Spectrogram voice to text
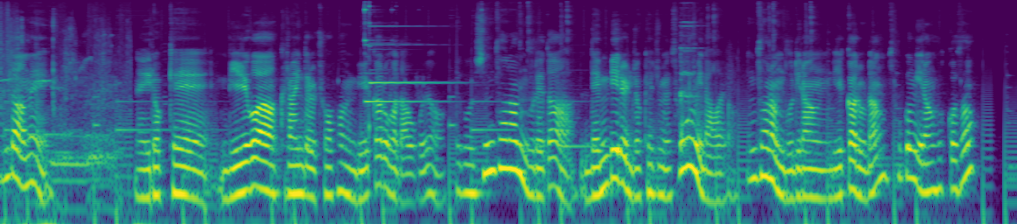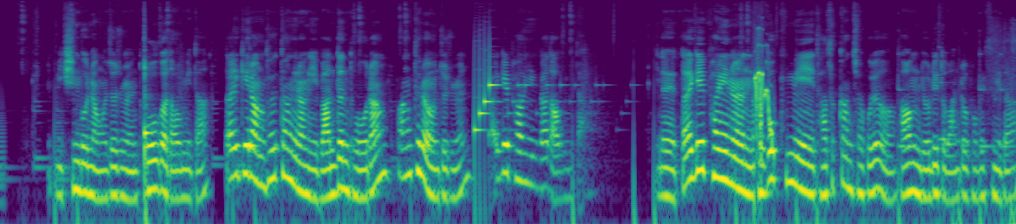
한 다음에 네, 이렇게 밀과 그라인더를 조합하면 밀가루가 나오고요. 그리고 신선한 물에다 냄비를 이렇게 해주면 소금이 나와요. 신선한 물이랑 밀가루랑 소금이랑 섞어서 믹싱볼이랑 얹어주면 도우가 나옵니다. 딸기랑 설탕이랑 이 만든 도우랑 빵틀을 얹어주면 딸기 파이가 나옵니다. 네, 딸기 파이는 배고픔이 다섯 칸 차고요. 다음 요리도 만들어 보겠습니다.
